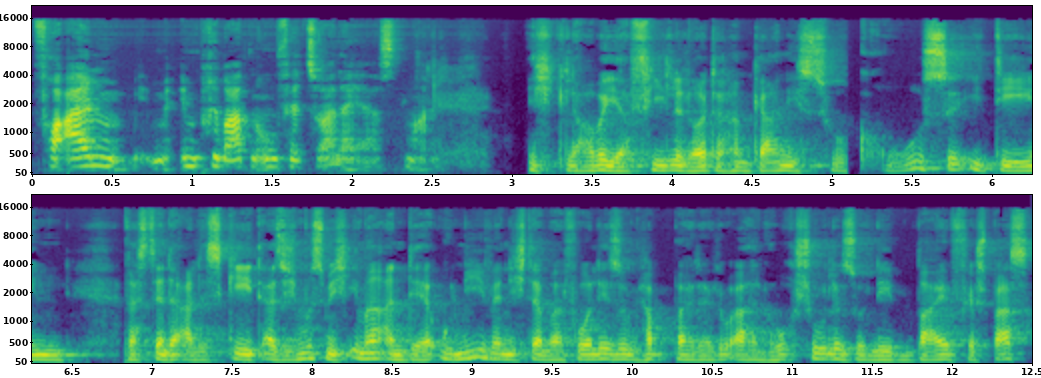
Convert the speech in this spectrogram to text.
vor allem im, im privaten Umfeld zuallererst mal. Ich glaube ja, viele Leute haben gar nicht so große Ideen, was denn da alles geht. Also ich muss mich immer an der Uni, wenn ich da mal Vorlesungen habe bei der dualen Hochschule, so nebenbei für Spaß,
